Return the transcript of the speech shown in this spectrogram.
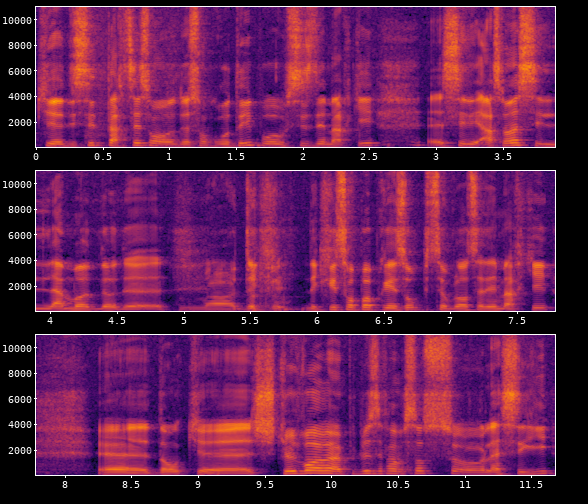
qui a décidé de partir son- de son côté pour aussi se démarquer. Euh, c'est, en ce moment, c'est la mode là, de, Ah, de, créer, de créer son propre réseau puis de vouloir se démarquer. Euh, donc, euh, je suis curieux de voir un peu plus d'informations sur la série.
